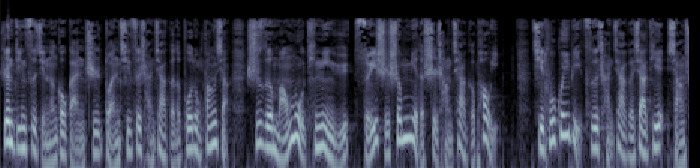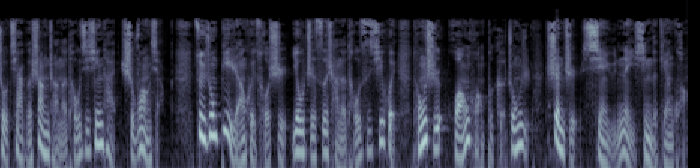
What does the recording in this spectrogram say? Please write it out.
认定自己能够感知短期资产价格的波动方向，实则盲目听命于随时生灭的市场价格泡影，企图规避资产价格下跌、享受价格上涨的投机心态是妄想，最终必然会错失优质资产的投资机会，同时惶惶不可终日，甚至陷于内心的癫狂。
